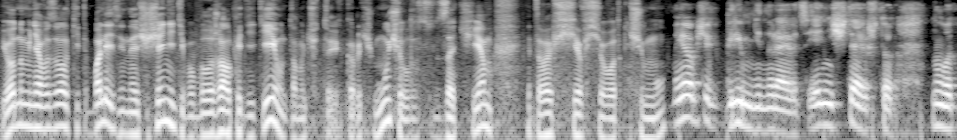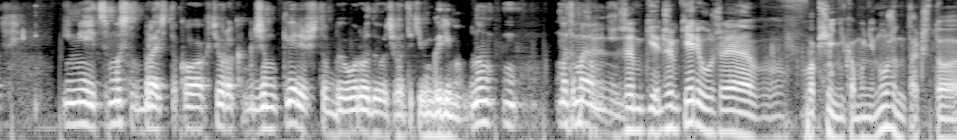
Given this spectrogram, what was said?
и он у меня вызывал какие-то болезненные ощущения, типа, было жалко детей, он там что-то их, короче, мучил. Зачем? Это вообще все вот к чему? Мне вообще грим не нравится. Я не считаю, что, ну вот, имеет смысл брать такого актера, как Джим Керри, чтобы уродовать вот таким гримом. Ну, это мое мнение. Джим, Джим Керри уже вообще никому не нужен, так что...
